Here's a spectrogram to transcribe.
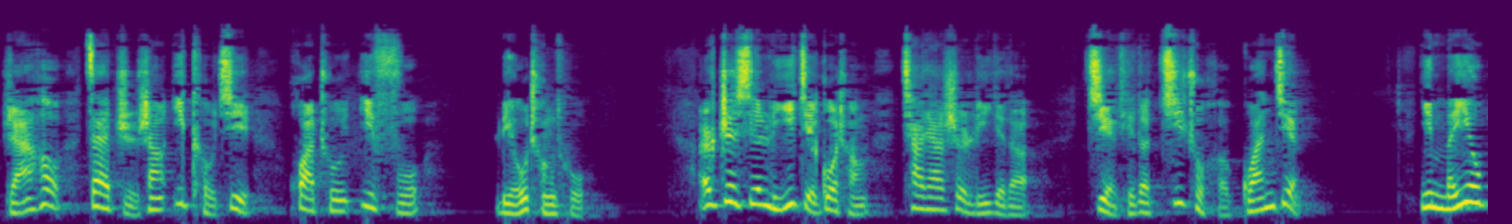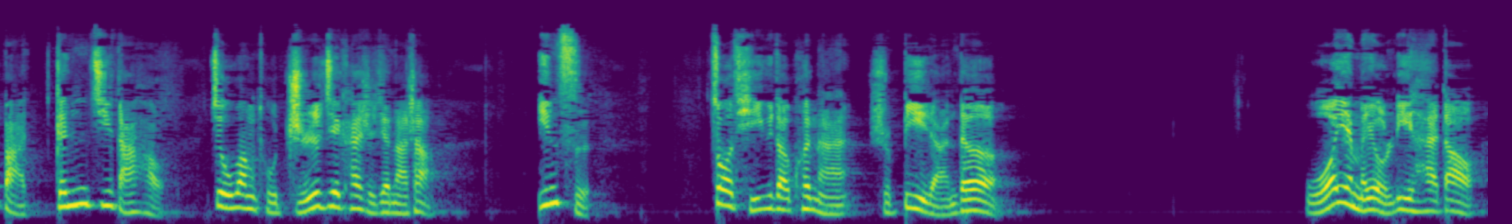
然后在纸上一口气画出一幅流程图？而这些理解过程恰恰是理解的解题的基础和关键。你没有把根基打好，就妄图直接开始建大厦，因此做题遇到困难是必然的。我也没有厉害到。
